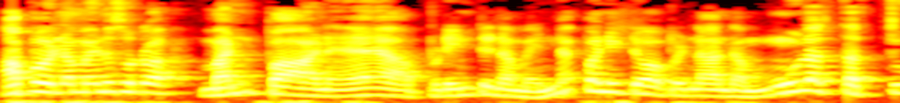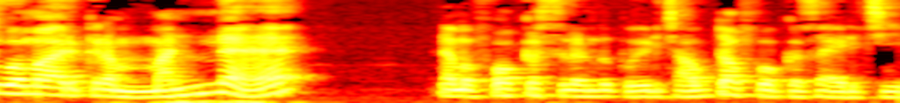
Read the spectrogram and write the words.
அப்போ நம்ம என்ன சொல்றோம்? மண்பானை அப்படின்ட்டு நம்ம என்ன பண்ணிட்டோம் அப்படின்னா அந்த மூல தத்துவமா இருக்கிற மண்ணை நம்ம ஃபோக்கஸ்ல இருந்து போயிடுச்சு. அவுட் ஆஃப் ஃபோக்கஸ் ஆயிடுச்சு.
